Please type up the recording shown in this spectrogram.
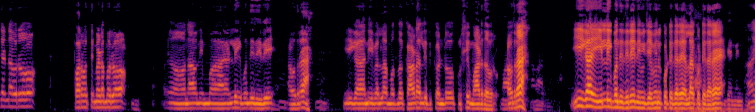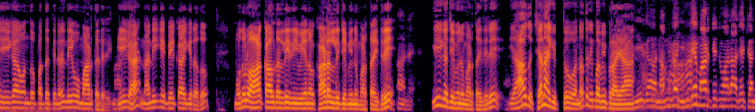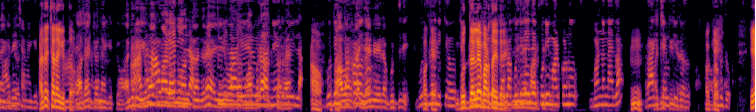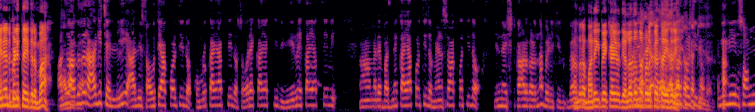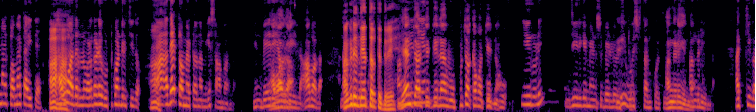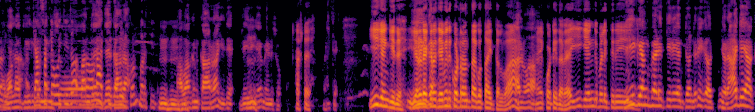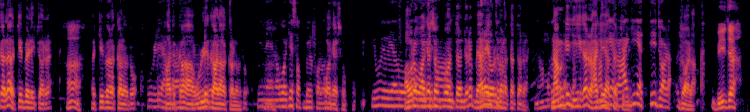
ರಾಜಣ್ಣವರು Parvati madam ಅವರು ನಾವು ನಿಮ್ಮ ಹಳ್ಳಿಗೆ ಬಂದಿದ್ದೀವಿ. ಹೌದ್ರಾ? ಈಗ ನೀವೆಲ್ಲ ಮೊದಲು ಕಾಡಲ್ಲಿ ಇದ್ಕೊಂಡು ಕೃಷಿ ಮಾಡಿದವರು. ಹೌದ್ರಾ? ಈಗ ಇಲ್ಲಿಗೆ ಬಂದಿದ್ದೀರಿ ನಿಮಗೆ ಜಮೀನು ಕೊಟ್ಟಿದ್ದಾರೆ ಎಲ್ಲ ಕೊಟ್ಟಿದ್ದಾರೆ. ಈಗ ಒಂದು ಪದ್ಧತಿನಲ್ಲಿ ನೀವು ಮಾಡ್ತಾ ಇದ್ದೀರಿ. ಈಗ ನನಗೆ ಬೇಕಾಗಿರೋದು ಮೊದಲು ಆ ಕಾಲದಲ್ಲಿ ನೀವೇನು ಕಾಡಲ್ಲಿ ಜಮೀನು ಮಾಡ್ತಾ ಇದ್ರಿ. ಈಗ ಜಮೀನು ಮಾಡ್ತಾ ಇದ್ದೀರಿ. ಯಾವ್ದು ಚೆನ್ನಾಗಿತ್ತು ಅನ್ನೋದು ನಿಮ್ಮ ಅಭಿಪ್ರಾಯ. ಈಗ ನಮ್ಗ ಹಿಂದೆ ಮಾಡ್ತಿದ್ವಲ್ಲ ಅದೇ ಚೆನ್ನಾಗಿದೆ ಅದೇ ಚೆನ್ನಾಗಿತ್ತು. ಅದೇ ಚೆನ್ನಾಗಿತ್ತು. ಅಂದ್ರೆ ಇವಾಗ ಮಾಡೋದು ಅಂತಂದ್ರೆ ಇವಾಗ ಗೊಬ್ಬರ ಹಾಕ್ತಾರೆ. ಆವಾಗ ಏನು ಇಲ್ಲ ಗುದ್ಲಿ ಗುದ್ದಲಿ ಗುದ್ದಲೇ ಮಾಡ್ತಾ ಇದ್ರಿ. ಪುಡಿ ಮಾಡ್ಕೊಂಡು ಮಣ್ಣನ್ನೆಲ್ಲ ರಾಗಿ ಚೆಲ್ತಿದ್ರು ಓಕೆ ಏನೇನು ಬೆಳಿತಾ ಇದ್ರಮ್ಮ ಅದು ಅಗದು ರಾಗಿ ಚೆಲ್ಲಿ ಅಲ್ಲಿ ಸೌತೆ ಹಾಕೊಳ್ತಿದ್ದ ಕುಂಬಳಕಾಯಿ ಹಾಕ್ತಿದ್ದ ಸೋರೆಕಾಯಿ ಹಾಕ್ತಿದ್ವಿ ಹೀರೆಕಾಯಿ ಹಾಕ್ತಿವಿ ಆಮೇಲೆ ಬದನೆಕಾಯಿ ಹಾಕೊಳ್ತಿದ್ದೋ ಮೆಣಸು ಹಾಕೋತಿದ್ದೋ ಇನ್ನೆಷ್ಟು ಕಾಳುಗಳನ್ನ ಬೆಳಿತಿದ್ವು. ಅಂದ್ರೆ ಮನೆಗೆ ಬೇಕಾಗಿರೋದು ಎಲ್ಲದನ್ನ ಬೆಳ್ಕೊತಾ ಬೆಳ್ಕತ್ತಾ ಇದ್ರಿ? ಇಲ್ಲಿ ಸಣ್ಣ ಟೊಮೆಟೊ ಐತೆ. ಅವು ಅದ್ರ ಒಳಗಡೆ ಉಟ್ಕೊಂಡಿರ್ತಿದ್ವು ಅದೇ ಟೊಮೆಟೊ ನಮಗೆ ಸಾಂಬಾರ್ ಇನ್ ಬೇರೆ ಯಾವುದೇ ಇಲ್ಲ ಆವಾಗ ಅಂಗಡಿಯಿಂದ ಏನ್ ತರ್ತಿದ್ರಿ? ಏನ್ ತರ್ತಿದ್ದಿಲ್ಲ? ಉಪ್ಪು ತಕ್ಕ ಬರ್ತಿದ್ವಿ ನಾವು. ಈರುಳ್ಳಿ ಜೀರಿಗೆ ಮೆಣಸು ಬೆಳ್ಳುಳ್ಳಿ ಇಷ್ಟು. ತಂದ್ಕೊಳ್ತಿದ್ವಿ ತಂದ್ಕೊಳ್ತೀವಿ ಅಂಗಡಿಯಿಂದ. ಅಂಗಡಿಯಿಂದ. ಅಕ್ಕಿಗಳು ಕೆಲಸಕ್ಕೆ ಅಂದ್ರೆ ಬರುವಾಗ ಅಕ್ಕಿಗಳು. ಇಟ್ಕೊಂಡು ಬರ್ತಿದ್ವು. ಅವಾಗಿನ ಖಾರ ಇದೆ ಜೀರಿಗೆ ಮೆಣಸು. ಅಷ್ಟೇ. ಅಷ್ಟೇ. ಈಗ ಹೆಂಗಿದೆ? ಎರಡು ಈಗ- ಎಕರೆ ಜಮೀನು ಕೊಟ್ರಂತ ಗೊತ್ತಾಯ್ತಲ್ವಾ? ಅಲ್ವಾ? ಏ, ಕೊಟ್ಟಿದ್ದಾರೆ. ಈಗ ಹೆಂಗ್ ಬೆಳಿತೀರಿ? ಈಗ ಹೆಂಗ್ ಬೆಳಿತೀರಿ ಅಂತಂದ್ರೆ ಈಗ ರಾಗಿ ಹಾಕಲ್ಲ ಹತ್ತಿ ಬೆಳಿತಾರೆ. ಹಾ. ಹತ್ತಿ ಬೆಳ್ಕೊಳ್ಳೋದು. ಹುಳ್ಳಿ ಅದಕ್ಕ ಹುಳ್ಳಿ ಕಾಳು ಹಾಕೊಳ್ಳೋದು. ಇನ್ನೇನು ಹೊಗೆ ಸೊಪ್ಪು ಬೆಳ್ಕೊಳ್ಳೋದು. ಹೊಗೆ ಸೊಪ್ಪು. ಇವು ಯಾವ- ಅವ್ರ ಹೊಗೆ ಈಗಿನ ಸೊಪ್ಪು ಅಂತಂದ್ರೆ ಬೇರೆಯವ್ರು ರೈತರು. ಬೆಳಕತ್ತಾರ ನಮ್ಗೆ ನಮ್ಗೆ ಈಗ ರಾಗಿ ನಮ್ಗೆ ಹಾಕತ್ತೀವಿ. ರಾಗಿ ಹತ್ತಿ ಜೋಳ. ಜೋಳ. ಬೀಜ?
